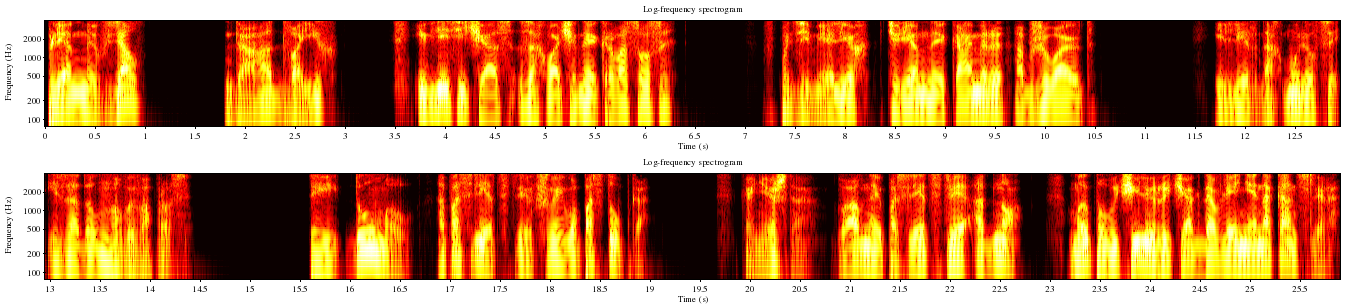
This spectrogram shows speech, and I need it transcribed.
Пленных взял? Да, двоих. И где сейчас захваченные кровососы? В подземельях тюремные камеры обживают. Иллир нахмурился и задал новый вопрос. Ты думал о последствиях своего поступка? Конечно, главное последствие одно мы получили рычаг давления на канцлера.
